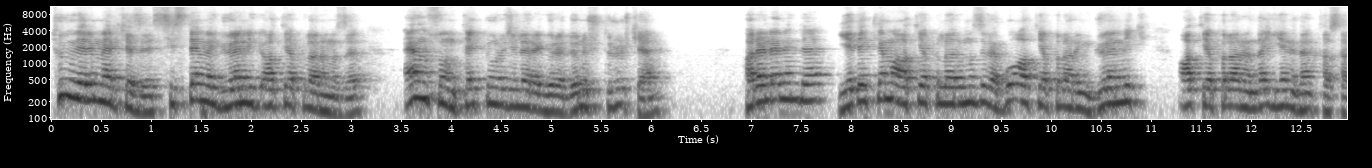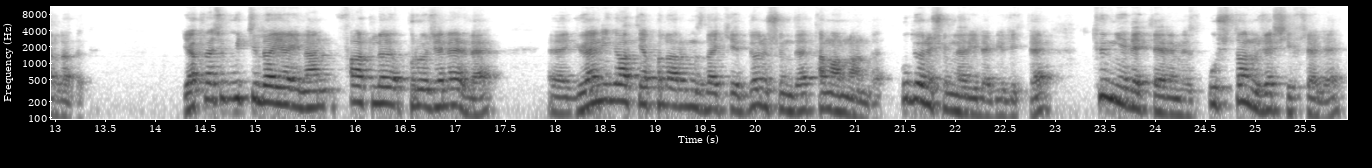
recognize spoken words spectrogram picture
Tüm veri merkezi, sistem ve güvenlik altyapılarımızı en son teknolojilere göre dönüştürürken paralelinde yedekleme altyapılarımızı ve bu altyapıların güvenlik altyapılarını da yeniden tasarladık. Yaklaşık 3 yıla yayılan farklı projelerle e, güvenlik altyapılarımızdaki dönüşüm de tamamlandı. Bu dönüşümleriyle birlikte tüm yedeklerimiz uçtan uca şifreli,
